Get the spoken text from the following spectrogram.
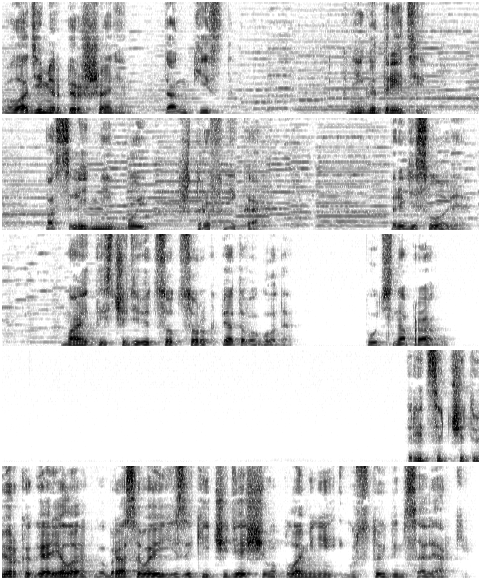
Владимир Першанин, танкист. Книга третья. Последний бой штрафника. Предисловие. Май 1945 года. Путь на Прагу. 34-ка горела, выбрасывая языки чадящего пламени и густой дым солярки.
